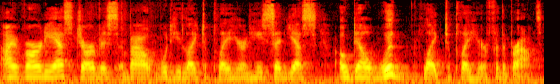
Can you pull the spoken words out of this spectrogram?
I've already asked Jarvis about would he like to play here, and he said yes, Odell would like to play here for the Browns.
